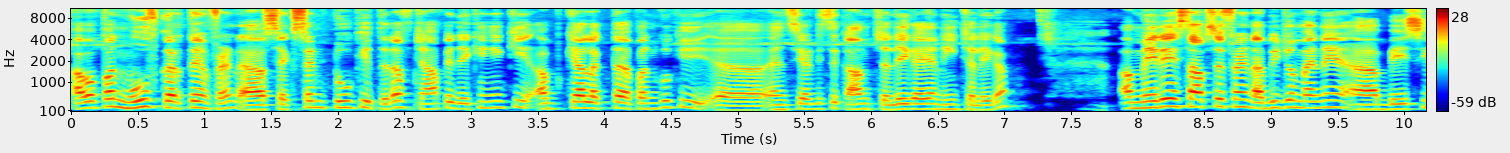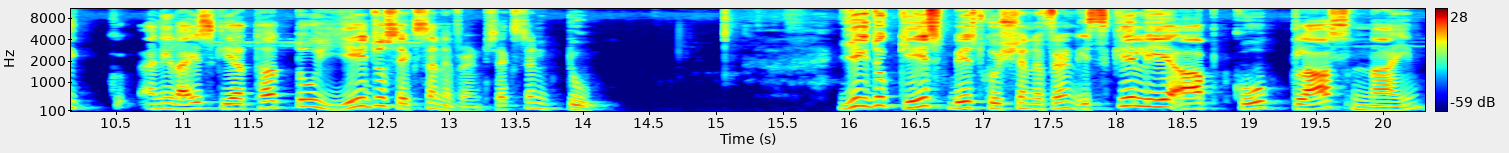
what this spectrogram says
अब अपन मूव करते हैं फ्रेंड सेक्शन टू की तरफ़, जहाँ पे देखेंगे कि अब क्या लगता है अपन को कि एन e से काम चलेगा या नहीं चलेगा। अब मेरे हिसाब से फ्रेंड अभी जो मैंने बेसिक एनालाइज किया था तो ये जो सेक्शन है फ्रेंड सेक्शन टू ये जो केस बेस्ड क्वेश्चन है फ्रेंड इसके लिए आपको क्लास नाइन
